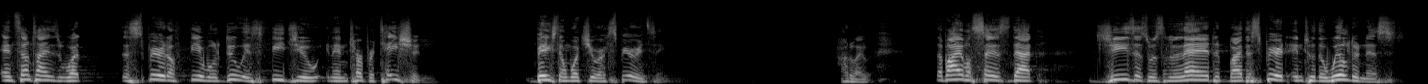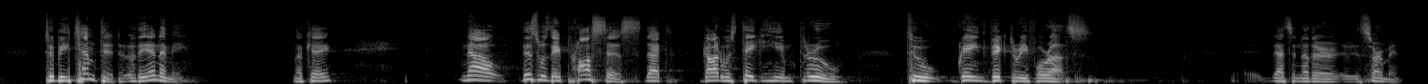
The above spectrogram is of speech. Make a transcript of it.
And sometimes what the spirit of fear will do is feed you an interpretation based on what you're experiencing. How do I? The Bible says that Jesus was led by the Spirit into the wilderness to be tempted of the enemy. Okay? Now, this was a process that God was taking him through to gain victory for us. That's another uh, sermon.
